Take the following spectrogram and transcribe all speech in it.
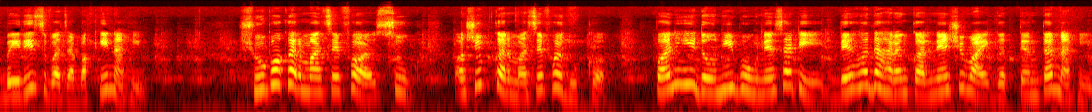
बेरीज वजाबाकी नाही. शुभ कर्माचे फळ सुख अशुभ कर्माचे फळ दुःख पण ही दोन्ही भोगण्यासाठी देह धारण करण्याशिवाय गत्यंतर नाही.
